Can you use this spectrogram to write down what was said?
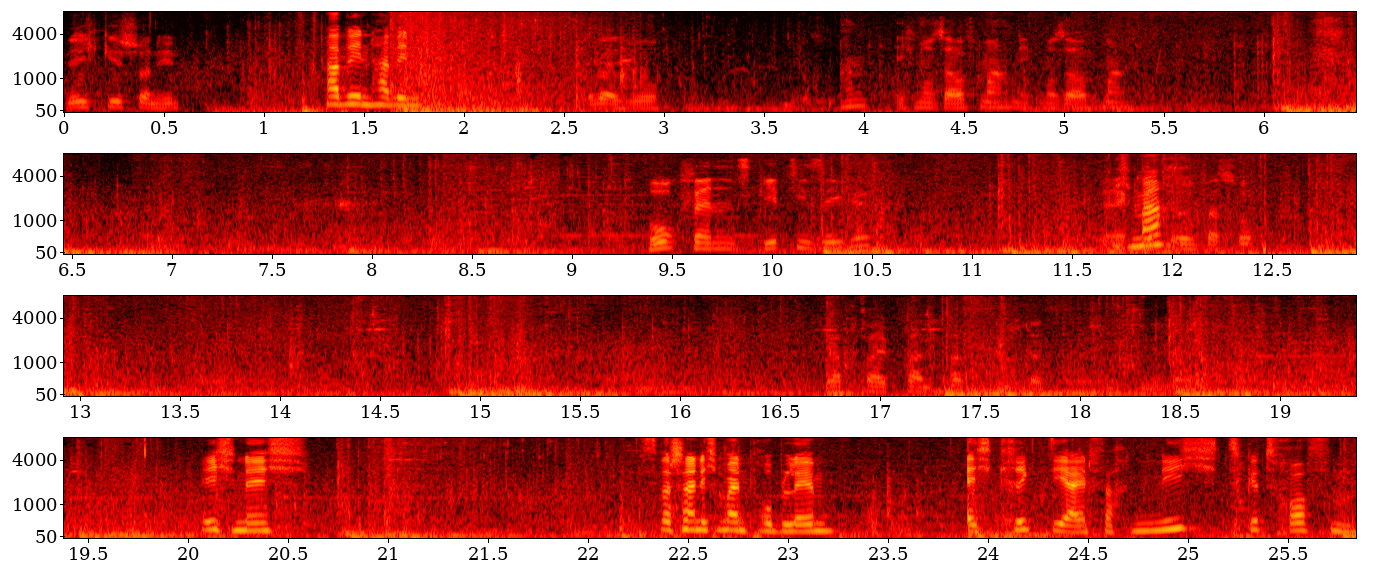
Nee, ich geh schon hin. Hab ihn, hab ihn. Oder so. Ich muss aufmachen, ich muss aufmachen. Hoch, wenn es geht, die Segel. Wenn Ich mach. Irgendwas hoch. Bei Fantastisch das Schießen gelernt. Ich nicht. Ist wahrscheinlich mein Problem. Ich krieg die einfach nicht getroffen.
